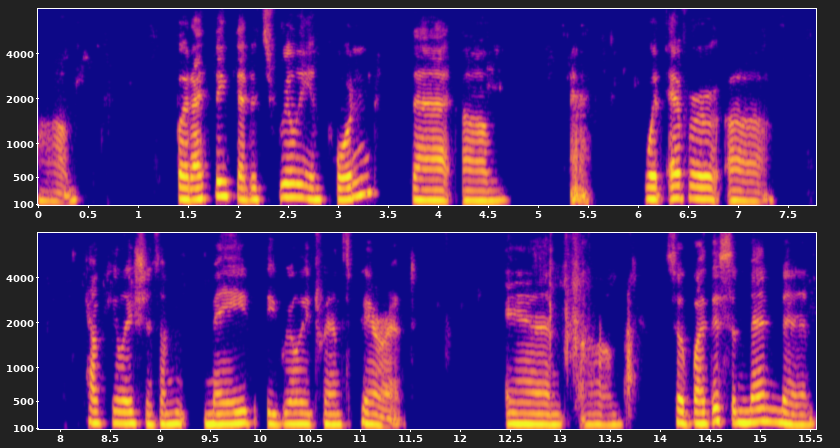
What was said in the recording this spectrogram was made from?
Um, but I think that it's really important that um, whatever uh, calculations are made be really transparent. And um, so by this amendment,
